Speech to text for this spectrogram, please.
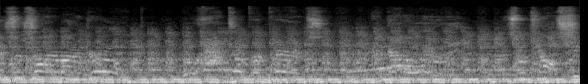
This is a song about a girl who hacked up her parents and got away with it. This one's called She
